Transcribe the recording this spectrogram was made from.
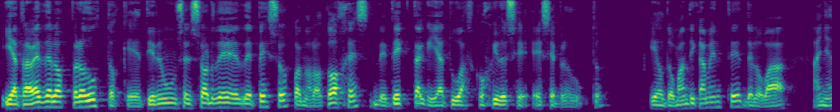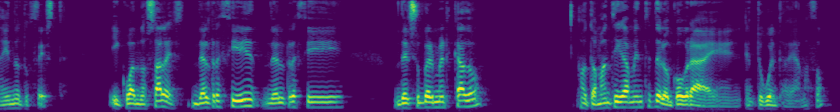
Y a través de los productos que tienen un sensor de, peso, cuando lo coges, detecta que ya tú has cogido ese, ese producto y automáticamente te lo va añadiendo a tu cesta. Y cuando sales del del, del supermercado, automáticamente te lo cobra en, tu cuenta de Amazon,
